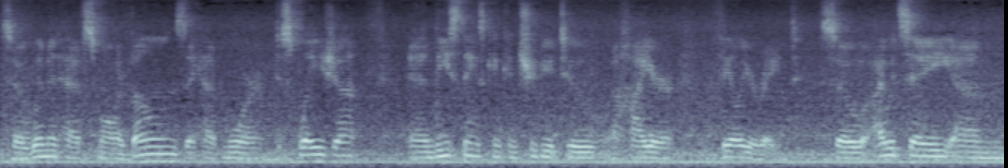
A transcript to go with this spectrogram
So women have smaller bones, they have more dysplasia, and these things can contribute to a higher failure rate. So I would say um,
